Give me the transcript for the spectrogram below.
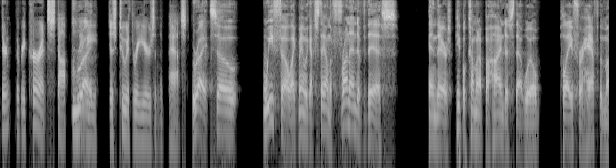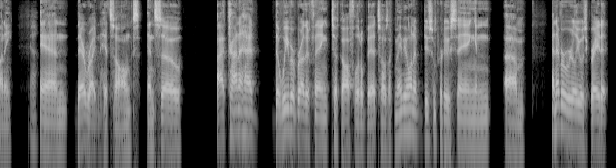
they're, the recurrence stopped maybe Right. just two or three years in the past. Right. So we felt like, man, we got to stay on the front end of this. And there's people coming up behind us that will play for half the money. Yeah. And they're writing hit songs. And so I kind of had the Weaver brother thing took off a little bit. So I was like, maybe I want to do some producing. And um, I never really was great at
